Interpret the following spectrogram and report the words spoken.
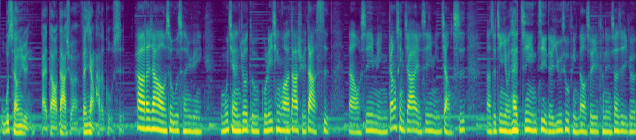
吴成云来到大学分享他的故事。Hello，大家好，我是吴成云，我目前就读国立清华大学大四。那我是一名钢琴家，也是一名讲师。那最近有在经营自己的 YouTube 频道，所以可能也算是一个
